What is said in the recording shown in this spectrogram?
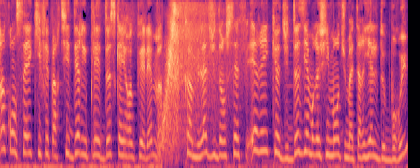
un conseil qui fait partie des replays de Skyrock PLM. Comme l'adjudant-chef Eric du 2e régiment du matériel de Bru.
